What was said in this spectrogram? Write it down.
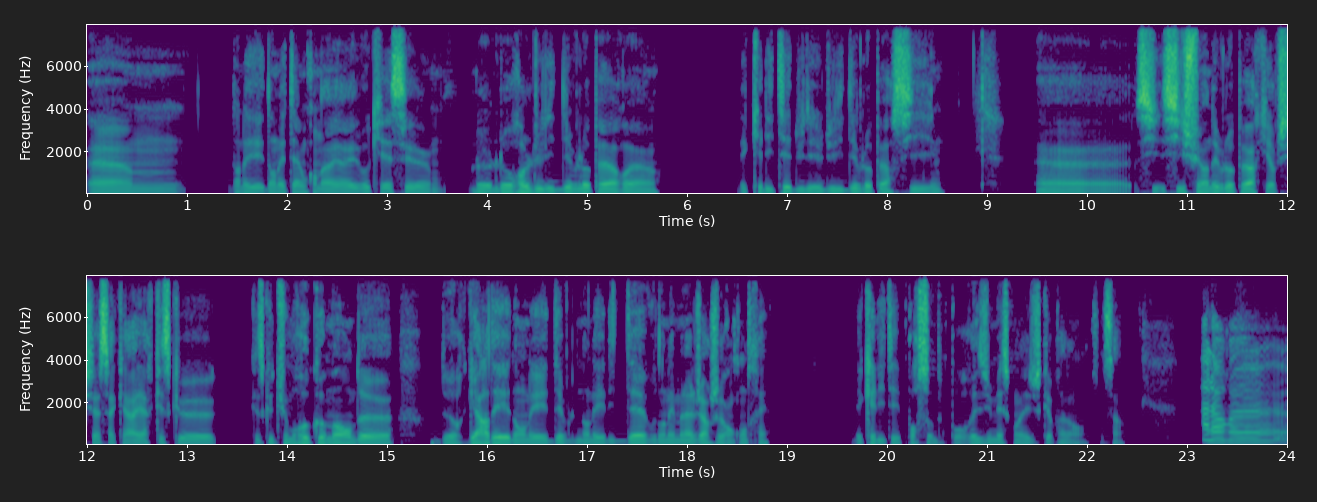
dans, les, dans les thèmes qu'on a évoqués, c'est le, le, rôle du lead développeur, les qualités du, du lead développeur. Si, si, si, je suis un développeur qui réfléchit à sa carrière, qu'est-ce que Qu'est-ce que tu me recommandes euh, de regarder dans les, dans les lead dev ou dans les managers que j'ai rencontrés? Les qualités, pour, pour résumer ce qu'on a dit jusqu'à présent, c'est ça? Alors, euh,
